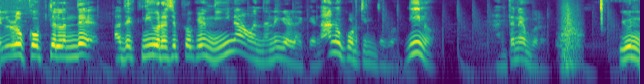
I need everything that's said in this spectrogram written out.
ಎಲ್ಲೋ ಕೋಪದಲ್ಲಿ ಅಂದೆ ಅದಕ್ಕೆ ನೀವು ರೆಸಿಪ್ರೋಕೆ ನೀನು ಅವನ್ ನನಗೆ ಹೇಳಕ್ಕೆ, ನಾನು ಕೊಡ್ತೀನಿ ತಗೋ, ನೀನು ಅಂತಾನೆ ಬರೋದು ಇವ್ನು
